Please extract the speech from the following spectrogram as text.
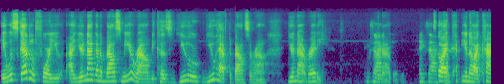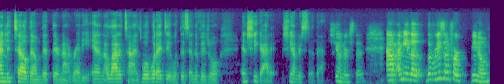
it was scheduled for you. you're not going to bounce me around because you you have to bounce around. You're not ready. Exactly. Not ready. Exactly. So I, you know, I kindly tell them that they're not ready. And a lot of times, well, what I did with this individual, and she got it. She understood that. She understood. Um, yeah. I mean, the the reason for you know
